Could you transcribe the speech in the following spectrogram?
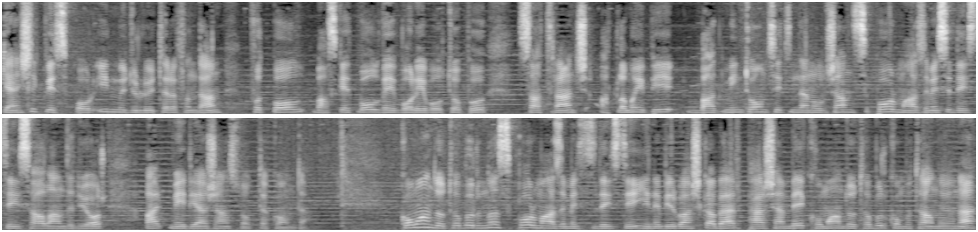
Gençlik ve Spor İl Müdürlüğü tarafından futbol, basketbol ve voleybol topu, satranç, atlama ipi, badminton setinden oluşan spor malzemesi desteği sağlandı diyor alpmediaajans.com'da. Komando taburuna spor malzemesi desteği yine bir başka haber. Perşembe Komando Tabur Komutanlığı'na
